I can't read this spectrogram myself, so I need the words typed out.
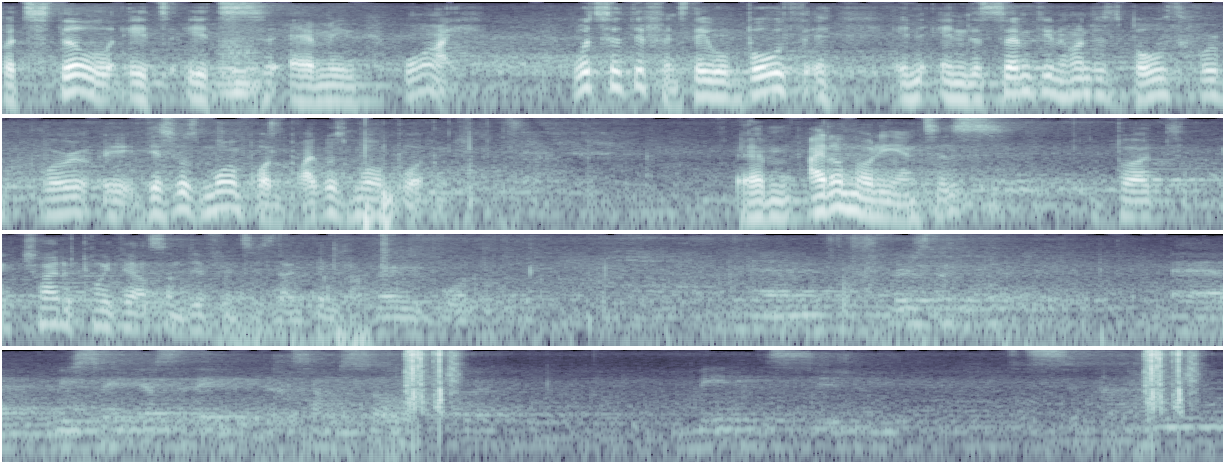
but still, it's, it's I mean, why? What's the difference? They were both, in, in the 1700s, both were, were, this was more important, Prague was more important. Um, I don't know the answers, but I try to point out some differences that I think are very important. Um, first of all, um, we said yesterday that some souls made a decision to seclude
